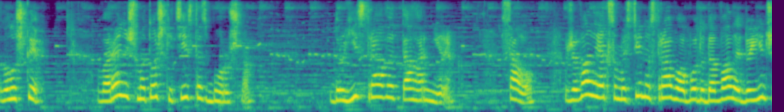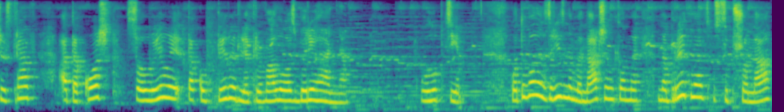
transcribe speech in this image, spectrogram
Галушки варені шматочки тіста з борошна, другі страви та гарніри. Сало вживали як самостійну страву або додавали до інших страв, а також солили та коптили для тривалого зберігання. Голубці готували з різними начинками, наприклад, з пшона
